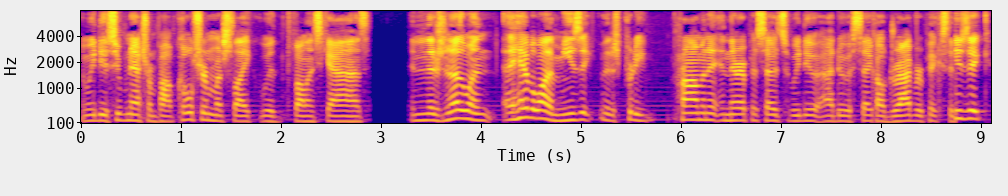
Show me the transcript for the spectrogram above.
And we do supernatural and pop culture, much like with Falling Skies. And then there's another one. They have a lot of music that is pretty prominent in their episodes. So we do I do a segment called Driver Picks the Music,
